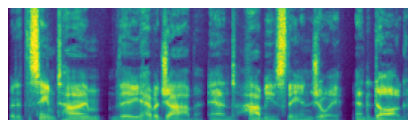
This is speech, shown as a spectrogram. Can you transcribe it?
but at the same time, they have a job and hobbies they enjoy and a dog.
